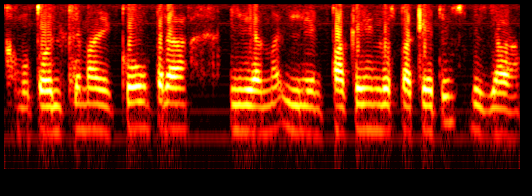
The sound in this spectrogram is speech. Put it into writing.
como todo el tema de compra y de, y empaque en los paquetes, pues ya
